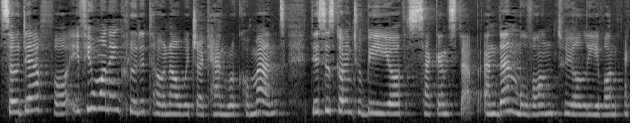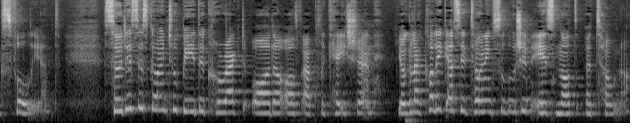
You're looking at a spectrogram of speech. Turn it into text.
So therefore, if you want to include a toner, which I can recommend, this is going to be your second step and then move on to your leave-on exfoliant. So this is going to be the correct order of application. Your glycolic acid toning solution is not a toner.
